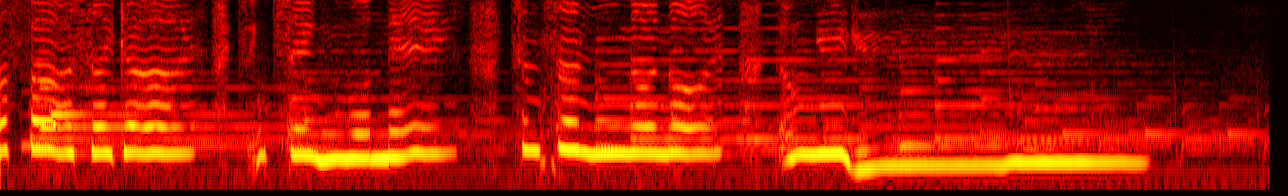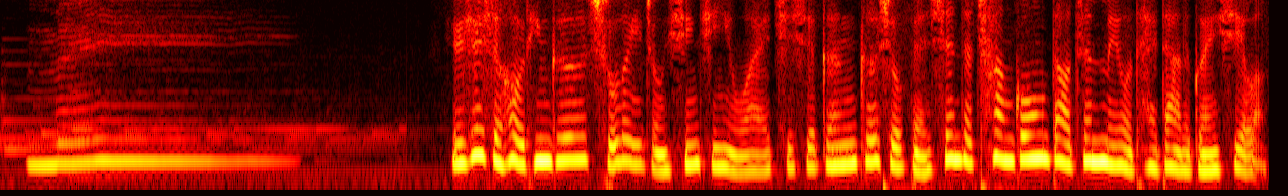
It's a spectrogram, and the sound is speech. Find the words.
花花世界，静静和你亲亲爱爱，等于完美。有些时候听歌，除了一种心情以外，其实跟歌手本身的唱功倒真没有太大的关系了。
